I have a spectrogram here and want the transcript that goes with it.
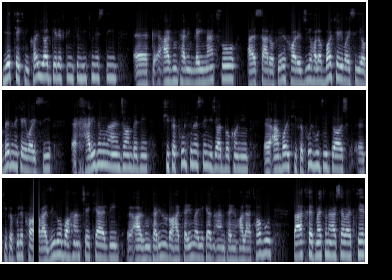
یه تکنیک یاد گرفتیم که می‌تونستیم ارزون ترین قیمت رو از صرافی خارجی حالا با KYC یا بدون KYC خریدمون رو انجام بدیم. کیف پول تونستیم ایجاد بکنیم. انواع کیف پول وجود داشت. کیف پول کاغذی رو با هم چک کردیم. ارزون ترین و راحت ترین و یکی از اهمترین حالت ها بود. بعد خدمتتون عرض شود که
